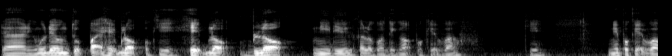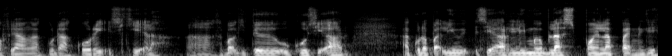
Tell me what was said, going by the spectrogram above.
dan kemudian untuk part head block okey head block block ni dia kalau kau tengok pocket valve okey ni pocket valve yang aku dah korek sikit lah ha, sebab kita ukur CR aku dapat CR 15.8 okey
